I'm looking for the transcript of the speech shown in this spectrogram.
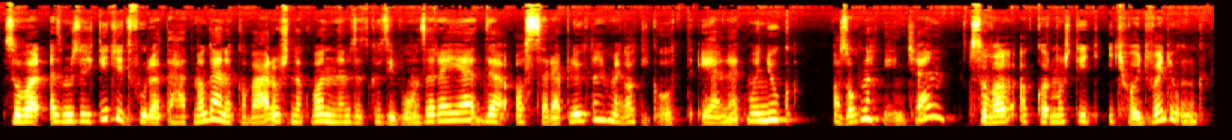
Szóval ez most egy kicsit fura, tehát magának a városnak van nemzetközi vonzereje, de a szereplőknek, meg akik ott élnek mondjuk, azoknak nincsen? Szóval akkor most így, így hogy vagyunk?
